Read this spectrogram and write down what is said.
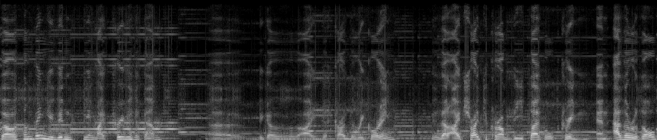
So something you didn't see in my previous attempt, uh, because I discarded the recording, is that I tried to corrupt the title screen, and as a result,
